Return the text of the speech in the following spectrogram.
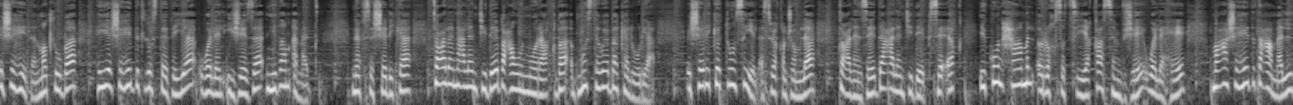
الشهادة المطلوبة هي شهادة الأستاذية ولا الإجازة نظام أمد. نفس الشركة تعلن على انتداب عون مراقبة بمستوى بكالوريا. الشركة التونسية لأسواق الجملة تعلن زادة على انتداب سائق يكون حامل رخصة سياقة سنفجي ولا هي مع شهادة عمل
